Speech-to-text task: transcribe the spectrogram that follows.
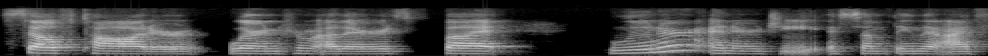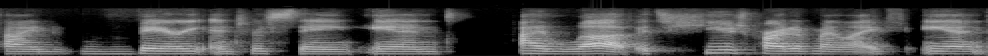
self taught or learned from others. But lunar energy is something that I find very interesting and I love. It's a huge part of my life. And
